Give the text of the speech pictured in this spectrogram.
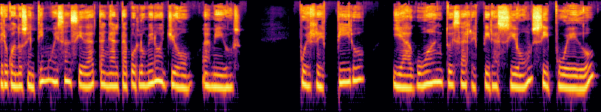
Pero cuando sentimos esa ansiedad tan alta, por lo menos yo, amigos, pues respiro y aguanto esa respiración si puedo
